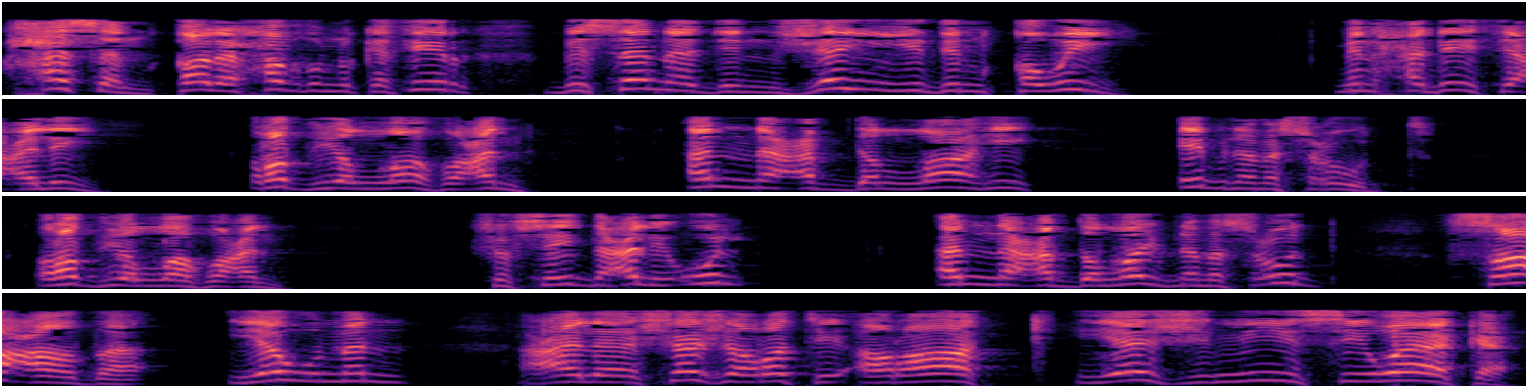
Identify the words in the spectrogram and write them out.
حسن. قال الحافظ ابن كثير بسند جيد قوي من حديث علي رضي الله عنه أن عبد الله ابن مسعود رضي الله عنه. شوف سيدنا علي يقول أن عبد الله بن مسعود صعد يوما على شجرة أراك يجني سواك.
